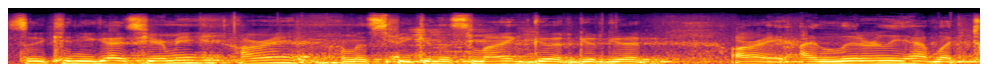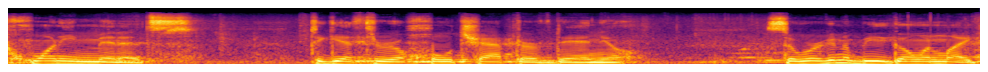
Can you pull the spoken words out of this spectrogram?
So can you guys hear me? All right, I'm gonna speak in this mic. Good, good, good. All right, I literally have like 20 minutes to get through a whole chapter of Daniel. So we're gonna be going like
